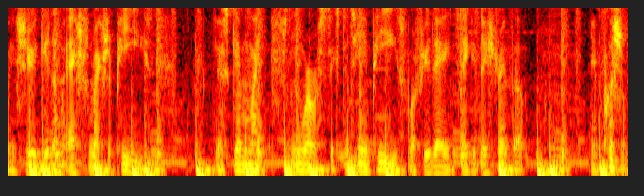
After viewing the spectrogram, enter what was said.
Make sure you get them extra, extra peas. Just give them like anywhere from six to ten peas for a few days they get their strength up and push them.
